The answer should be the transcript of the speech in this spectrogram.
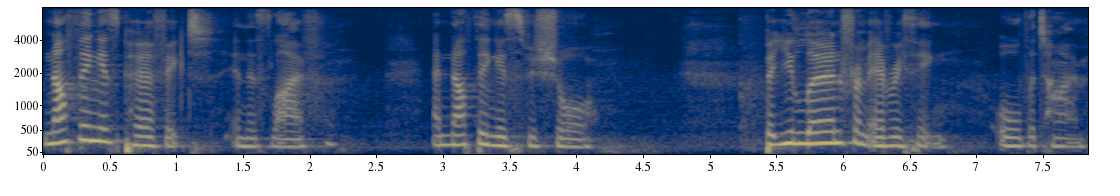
Nothing is perfect in this life, and nothing is for sure. But you learn from everything all the time.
